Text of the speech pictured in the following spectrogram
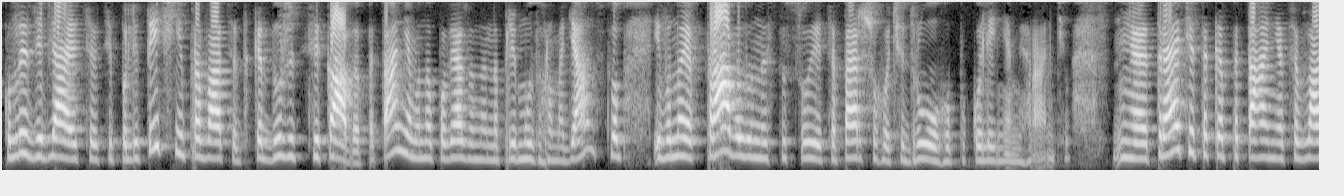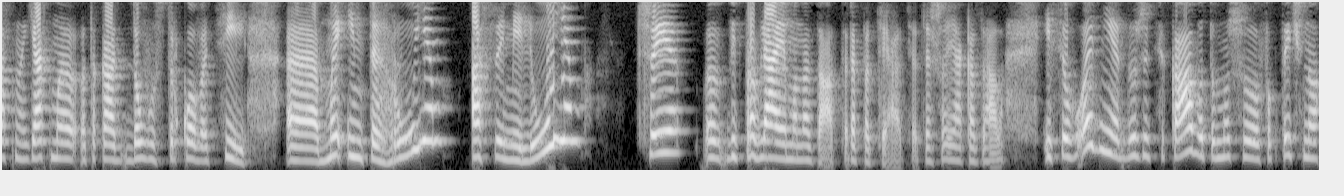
Коли з'являються ці політичні права, це таке дуже цікаве питання, воно пов'язане напряму з громадянством, і воно, як правило, не стосується першого чи другого покоління мігрантів. Е, третє таке питання це, власне, як ми така довго довгострокова ціль е, ми інтегруємо, асимілюємо чи е, відправляємо назад репатріація, це що я казала. І сьогодні дуже цікаво, тому що фактично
